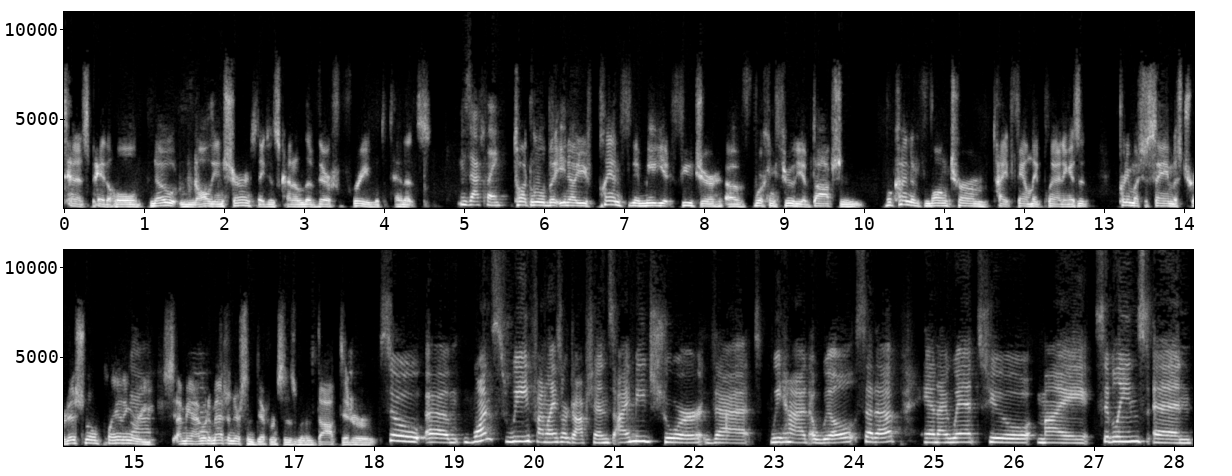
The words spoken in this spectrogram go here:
tenants pay the whole note and all the insurance. They just kind of live there for free with the tenants. Exactly. Talk a little bit, you know, you've planned for the immediate future of working through the adoption. What kind of long term type family planning? Is it pretty much the same as traditional planning yeah. or you, i mean i would imagine there's some differences with adopted or so um, once we finalized our adoptions i made sure that we had a will set up and i went to my siblings and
